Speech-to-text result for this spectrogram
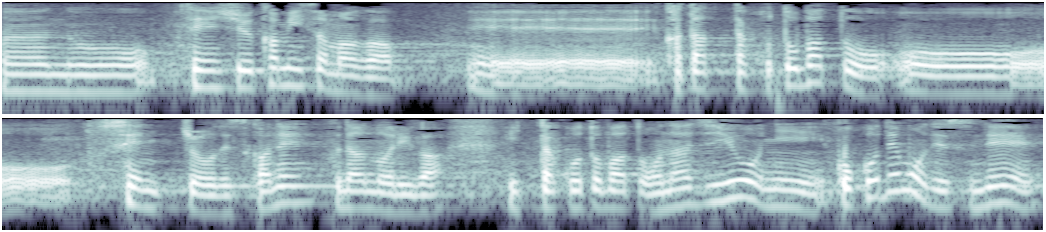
あの先週神様がえー、語った言葉と船長ですかね船乗りが言った言葉と同じようにここでもですね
